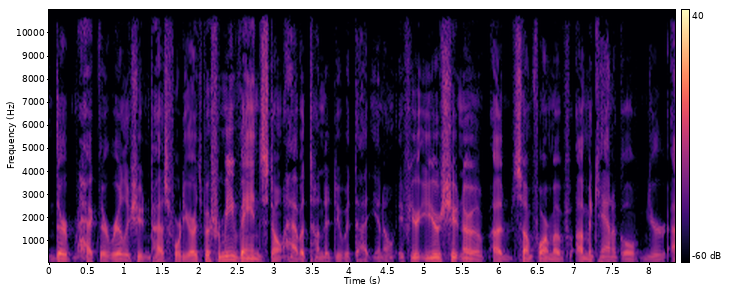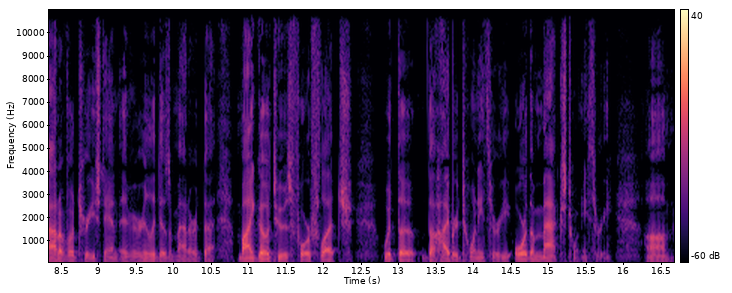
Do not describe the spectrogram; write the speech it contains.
They're heck, they're rarely shooting past forty yards. But for me, vanes don't have a ton to do with that. You know, if you're you're shooting a, a some form of a mechanical, you're out of a tree stand. It really doesn't matter at that. My go-to is four fletch with the the hybrid twenty three or the max twenty three. Um,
